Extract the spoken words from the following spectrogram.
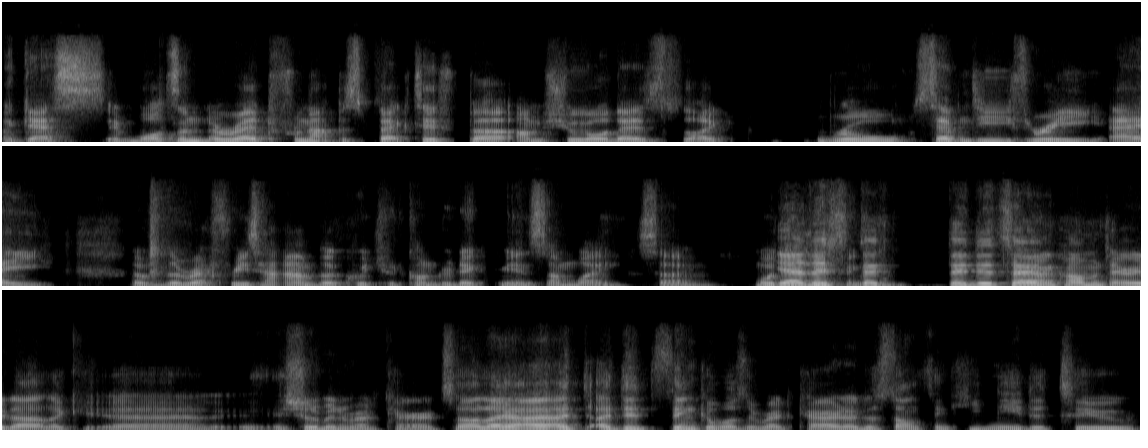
I guess it wasn't a red from that perspective, but I'm sure there's like rule 73A of the referee's handbook, which would contradict me in some way. So what yeah, you think? They they did say on commentary that like uh, it should have been a red card. So like I I- did think it was a red card. I just don't think he needed to.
